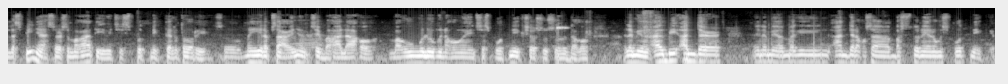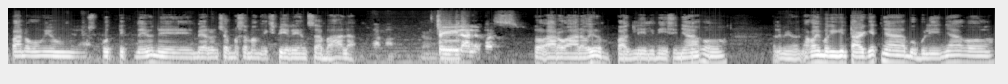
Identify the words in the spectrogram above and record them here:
Las Piñas or sa Makati, which is Sputnik territory. So, mahirap sa akin yun kasi bahala ako. Mangungulungan ako ngayon sa Sputnik, so susunod ako. Alam mo yun, I'll be under, alam mo yun, magiging under ako sa bastonerong Sputnik. E paano kung yung Sputnik na yun, eh, meron siyang masamang experience sa bahala. Tama. Siya yung ilalabas. So, araw-araw yun, pag lilinisin niya ako, alam mo yun, ako yung magiging target niya, bubulihin niya ako.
